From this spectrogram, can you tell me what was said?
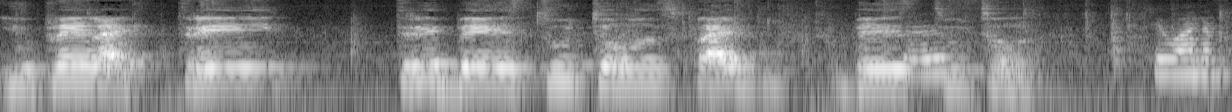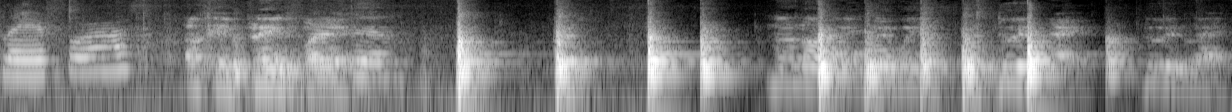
You play like three, three bass, two tones, five bass, two tones. Do you want to play it for us? Okay, play it for us. Yeah. No, no, wait, wait, wait. Do it right. Do it right.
